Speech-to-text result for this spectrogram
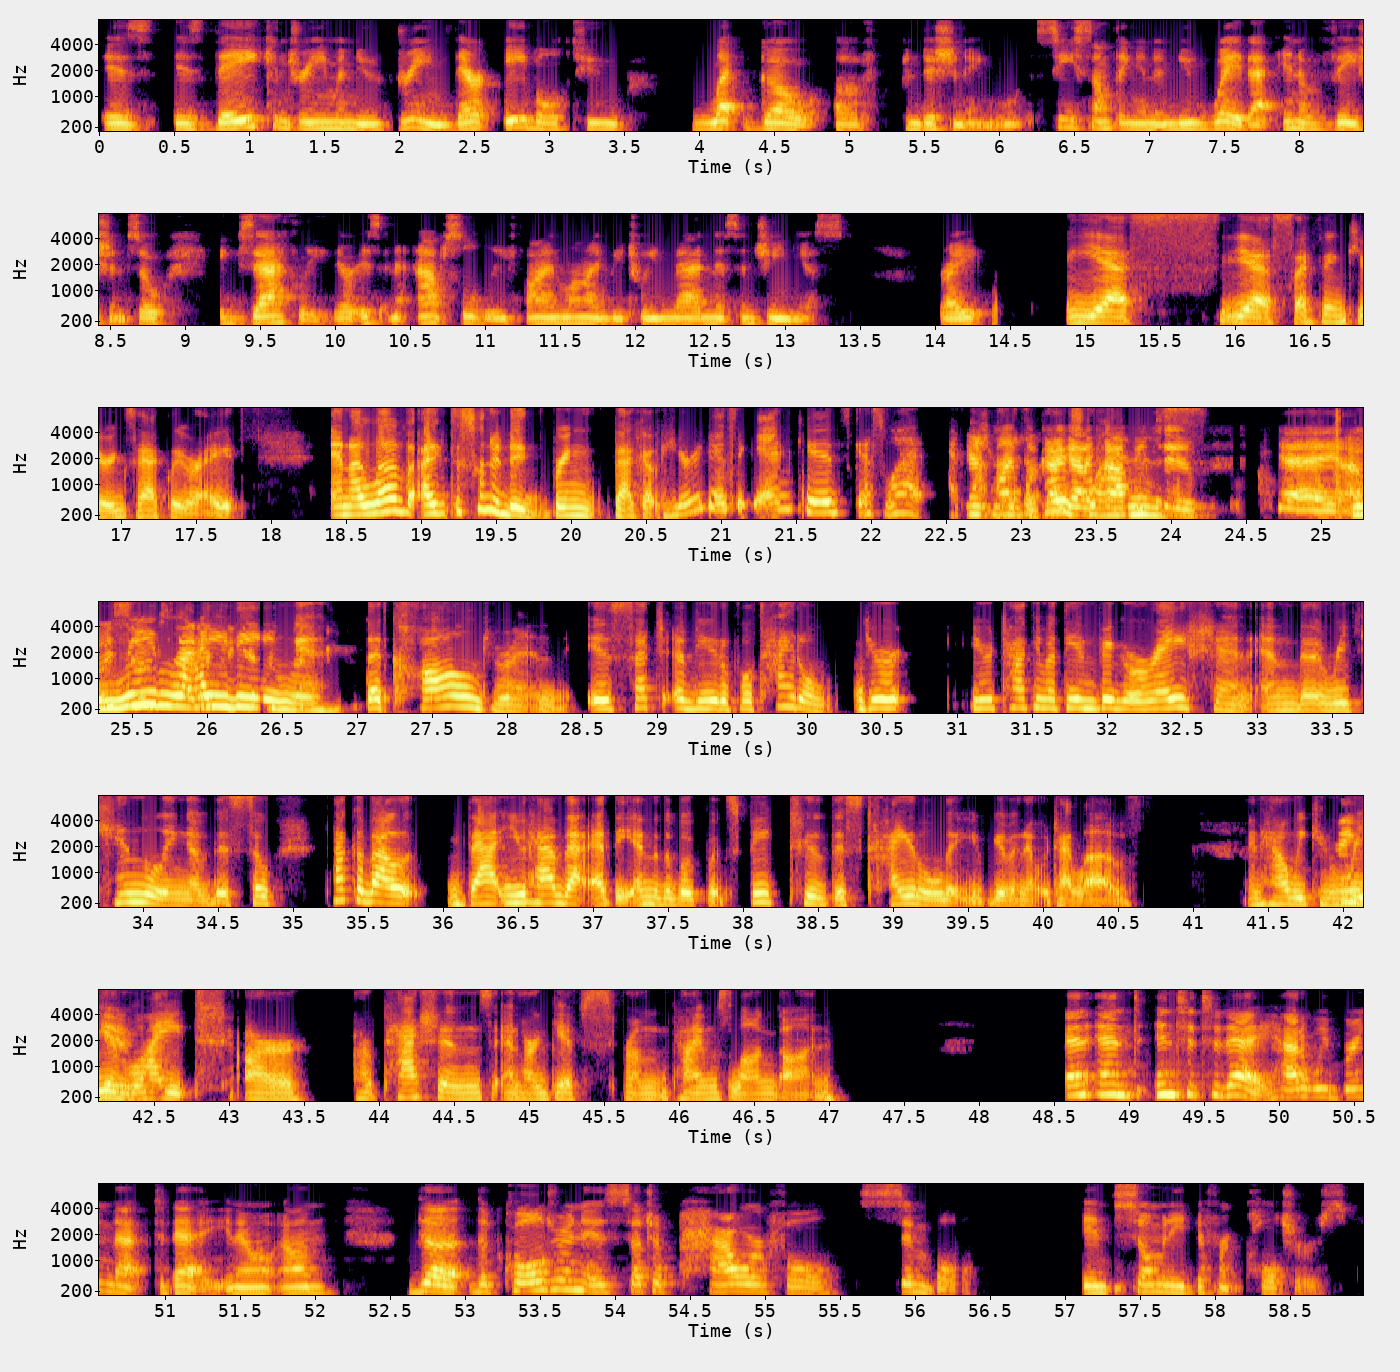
is is they can dream a new dream they're able to let go of conditioning see something in a new way that innovation so exactly there is an absolutely fine line between madness and genius right yes yes i think you're exactly right and I love, I just wanted to bring back up here it is again, kids. Guess what? I Here's my book. I got a copy too. Yay. I was Relighting so the Cauldron is such a beautiful title. You're you're talking about the invigoration and the rekindling of this. So talk about that. You have that at the end of the book, but speak to this title that you've given it, which I love, and how we can Thank relight you. our our passions and our gifts from times long gone and and into today how do we bring that today you know um the the cauldron is such a powerful symbol in so many different cultures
